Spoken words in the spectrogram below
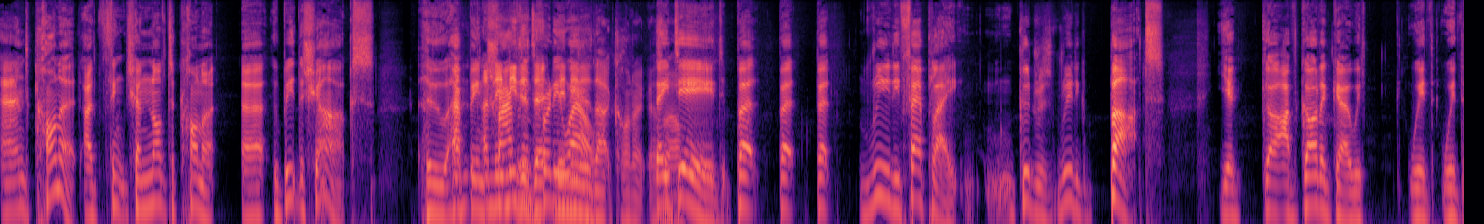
And Connacht, I think, to nod to Connacht, uh, who beat the Sharks. Who have And- been and they travelling needed pretty they well. needed that Connacht They well. did, but but but really fair play, good, was really good. But you got, I've got to go with with with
